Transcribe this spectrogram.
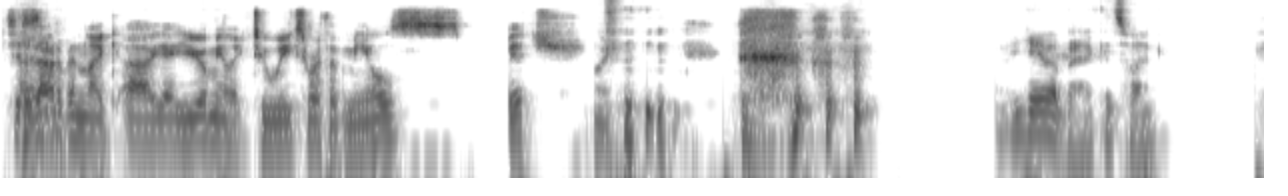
because that would have been like, uh, yeah, you owe me like two weeks worth of meals, bitch. Like, He gave it back. It's fine.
